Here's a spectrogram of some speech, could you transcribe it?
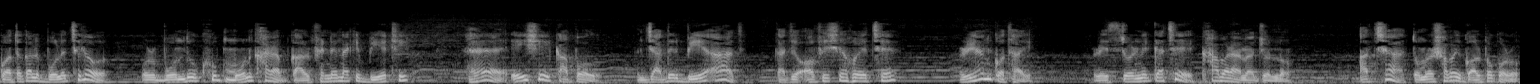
গতকাল বলেছিল ওর বন্ধু খুব মন খারাপ গার্লফ্রেন্ডের নাকি বিয়ে ঠিক? হ্যাঁ এই সেই কাপল যাদের বিয়ে আজ কাজে অফিসে হয়েছে। রিহান কোথায়? রেস্টুরেন্টের কাছে খাবার আনার জন্য। আচ্ছা তোমরা সবাই গল্প করো,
